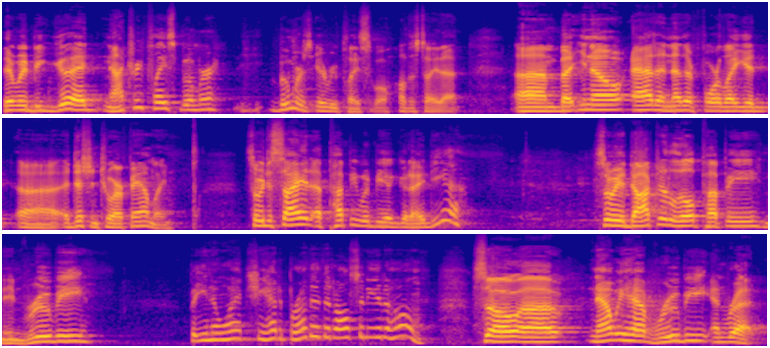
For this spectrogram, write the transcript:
that it would be good not to replace Boomer. Boomer's irreplaceable, I'll just tell you that. Um, but, you know, add another four legged uh, addition to our family. So we decided a puppy would be a good idea. So we adopted a little puppy named Ruby. But you know what? She had a brother that also needed a home. So uh, now we have Ruby and Rhett.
